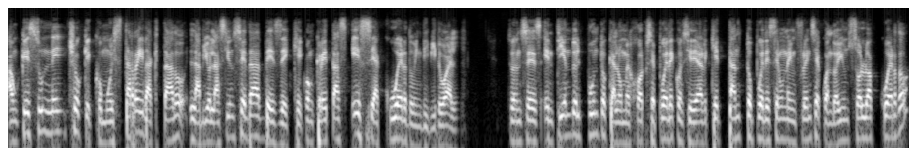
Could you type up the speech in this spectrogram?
Aunque es un hecho que como está redactado, la violación se da desde que concretas ese acuerdo individual. Entonces, entiendo el punto que a lo mejor se puede considerar qué tanto puede ser una influencia cuando hay un solo acuerdo,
